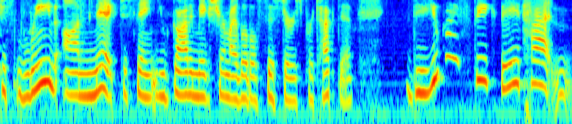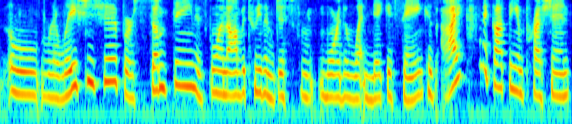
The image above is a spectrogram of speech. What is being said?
just leaned on Nick, just saying, You got to make sure my little sister is protective. Do you guys think they've had a relationship or something is going on between them just from more than what Nick is saying? Because I kind of got the impression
